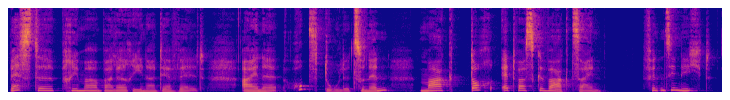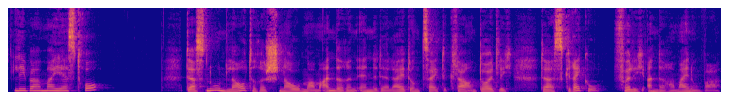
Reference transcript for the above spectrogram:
beste Prima Ballerina der Welt, eine Hupfdohle zu nennen, mag doch etwas gewagt sein. Finden Sie nicht, lieber Maestro? Das nun lautere Schnauben am anderen Ende der Leitung zeigte klar und deutlich, dass Greco völlig anderer Meinung war.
